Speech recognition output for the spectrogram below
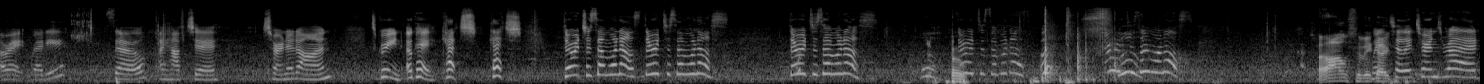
All right, ready? So, I have to turn it on. It's green. Okay, catch, catch. Throw it to someone else. Throw it to someone else. Throw it to someone else. Oh, Throw it to someone else. Oh, throw it to someone else. Oh, so we Wait go. till it turns red.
